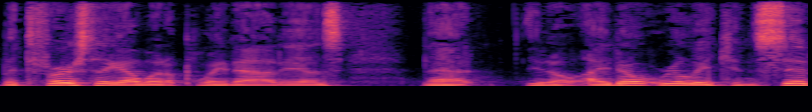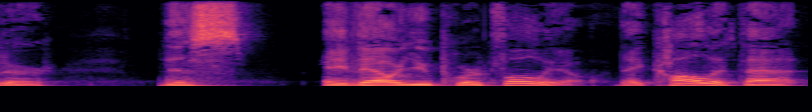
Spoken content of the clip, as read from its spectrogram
But the first thing I want to point out is that, you know, I don't really consider this a value portfolio. They call it that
